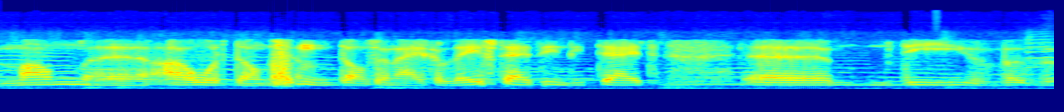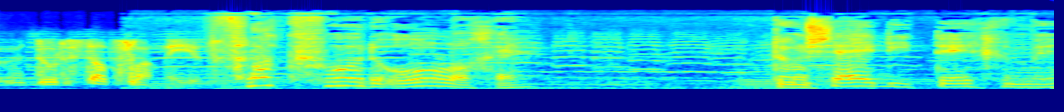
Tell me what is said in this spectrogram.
uh, man, uh, ouder dan, dan zijn eigen leeftijd in die tijd, uh, die door de stad flaneert. Vlak voor de oorlog, hè. Toen zei hij tegen me,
